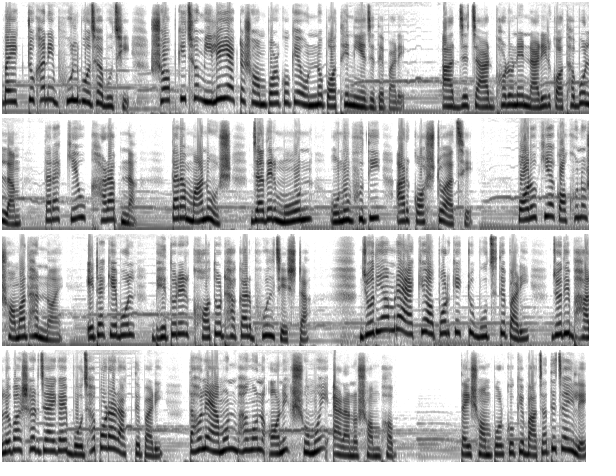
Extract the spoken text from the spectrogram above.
বা একটুখানি ভুল বোঝাবুঝি সব কিছু মিলেই একটা সম্পর্ককে অন্য পথে নিয়ে যেতে পারে। আজ যে চার ধরনের নারীর কথা বললাম, তারা কেউ খারাপ না। তারা মানুষ যাদের মন, অনুভূতি আর কষ্ট আছে। পরকিয়া কখনো সমাধান নয় এটা কেবল ভেতরের ক্ষত ঢাকার ভুল চেষ্টা। যদি আমরা একে অপরকে একটু বুঝতে পারি, যদি ভালোবাসার জায়গায় বোঝাপড়া রাখতে পারি, তাহলে এমন ভাঙন অনেক সময় এড়ানো সম্ভব। তাই সম্পর্ককে বাঁচাতে চাইলে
